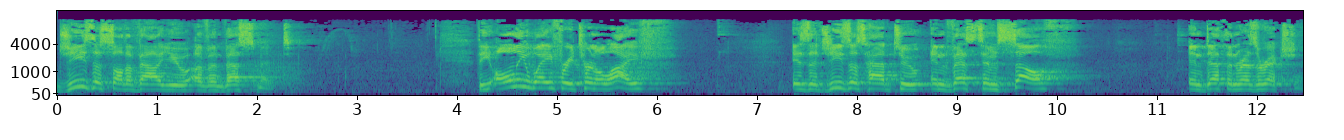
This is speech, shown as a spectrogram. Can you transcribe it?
Jesus saw the value of investment. The only way for eternal life is that Jesus had to invest himself in death and resurrection.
